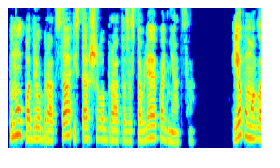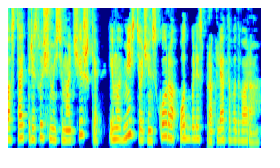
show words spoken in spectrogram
пнул под ребра отца и старшего брата, заставляя подняться. Я помогла встать трясущемуся мальчишке, и мы вместе очень скоро отбыли с проклятого двора.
